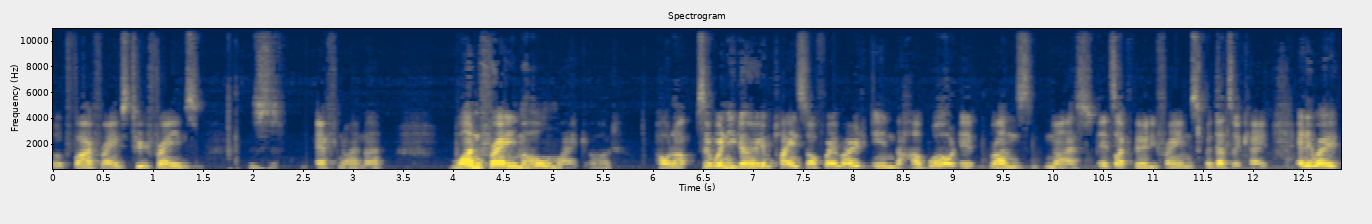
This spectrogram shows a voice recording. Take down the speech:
look five frames, two frames. This is F9 that one frame, oh my god. Hold up. So when you go in plain software mode in the hub world, it runs nice. It's like 30 frames, but that's okay. Anyway,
